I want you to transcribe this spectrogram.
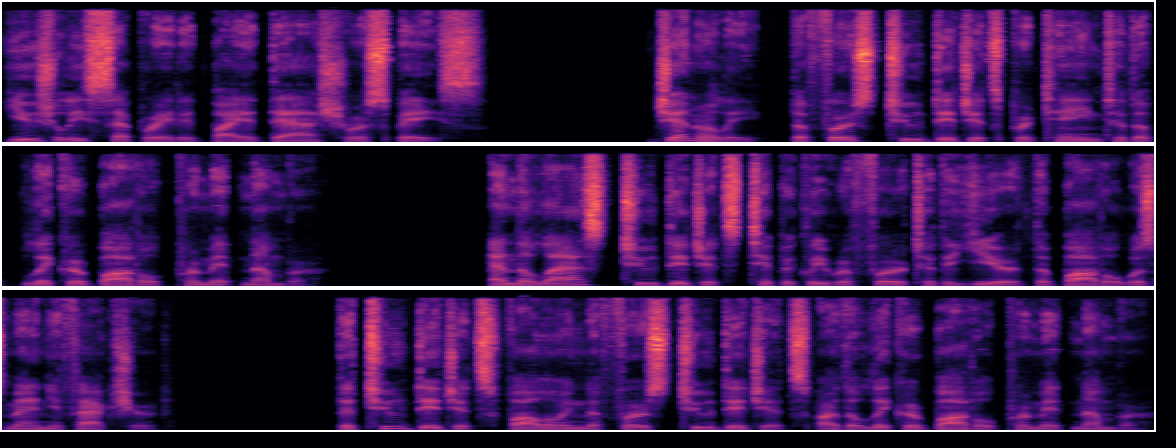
usually separated by a dash or space. Generally, the first two digits pertain to the liquor bottle permit number. And the last two digits typically refer to the year the bottle was manufactured. The two digits following the first two digits are the liquor bottle permit number.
